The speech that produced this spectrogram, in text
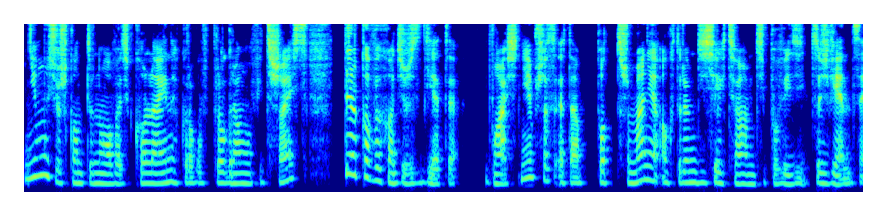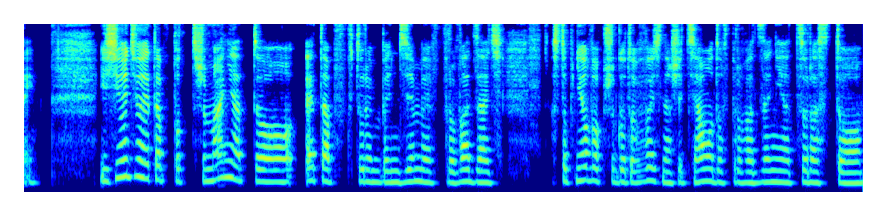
nie musisz kontynuować kolejnych kroków programu Fit6, tylko wychodzisz z diety. Właśnie przez etap podtrzymania, o którym dzisiaj chciałam Ci powiedzieć coś więcej. Jeśli chodzi o etap podtrzymania, to etap, w którym będziemy wprowadzać, stopniowo przygotowywać nasze ciało do wprowadzenia coraz to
